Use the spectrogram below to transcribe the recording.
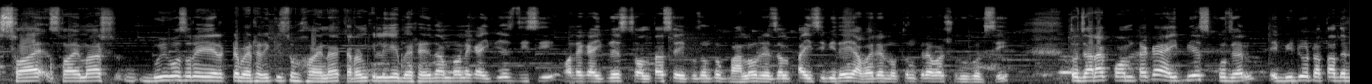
ছয় ছয় মাস, দুই বছরে এর একটা ব্যাটারি কিছু হয় না। কারণ কি লিগে ব্যাটারিতে আমরা অনেক আইপিএস দিছি, অনেক আইপিএস চলতেছে, এই পর্যন্ত ভালো রেজাল্ট পাইছি বিদায় আবার নতুন করে আবার শুরু করছি। তো যারা কম টাকায় আইপিএস খোঁজেন, এই ভিডিওটা তাদের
